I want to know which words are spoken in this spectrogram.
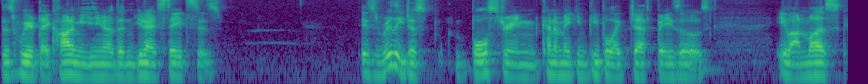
this weird dichotomy. You know, the United States is is really just bolstering, kind of making people like Jeff Bezos, Elon Musk,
